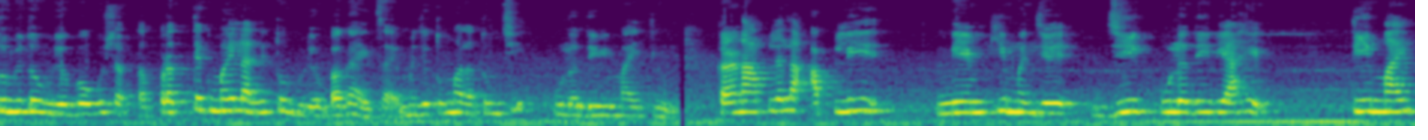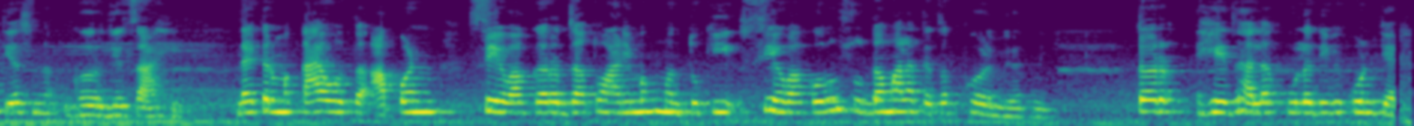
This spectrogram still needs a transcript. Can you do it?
तुम्ही तो व्हिडिओ बघू शकता. प्रत्येक महिलांनी तो व्हिडिओ बघायचा आहे. म्हणजे तुम्हाला तुमची कुलदेवी माहिती होईल. कारण आपल्याला आपली नेमकी म्हणजे जी कुलदेवी आहे ती माहिती असणं गरजेचं आहे. नाहीतर मग काय होतं? आपण सेवा करत जातो आणि मग म्हणतो की सेवा करून सुद्धा मला त्याचं फळ मिळत नाही. तर हे झालं कुलदेवी कोणती आहे?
